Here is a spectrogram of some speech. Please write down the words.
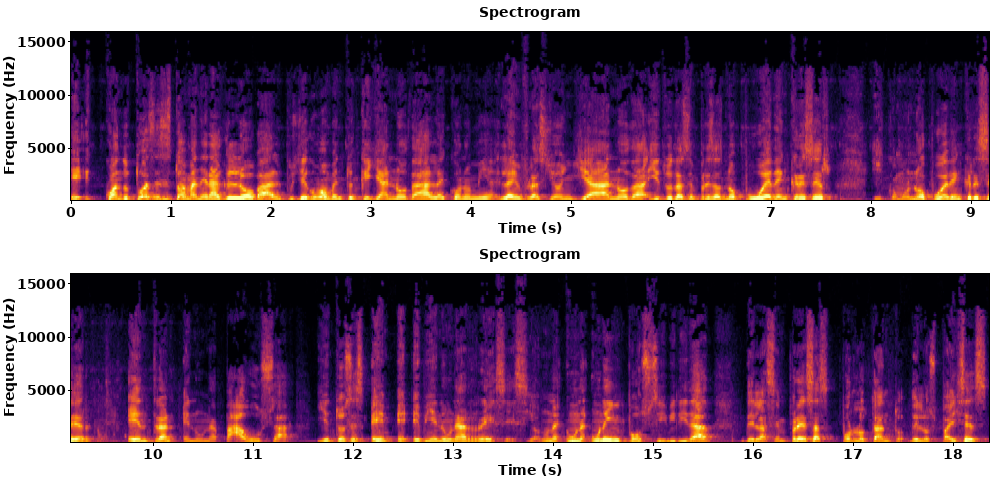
eh, cuando tú haces esto de manera global, pues llega un momento en que ya no da la economía, la inflación ya no da y entonces las empresas no pueden crecer. Y como no pueden crecer, entran en una pausa y entonces eh, eh, viene una recesión, una, una- una imposibilidad de las empresas, por lo tanto, de los países,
